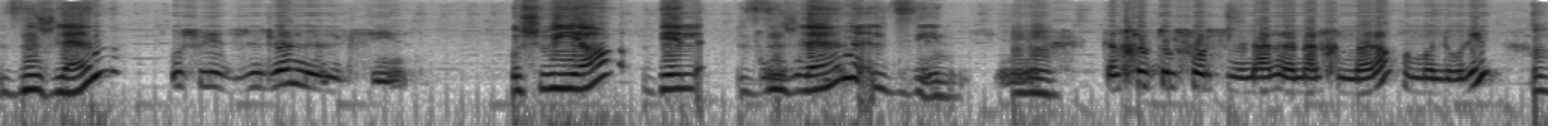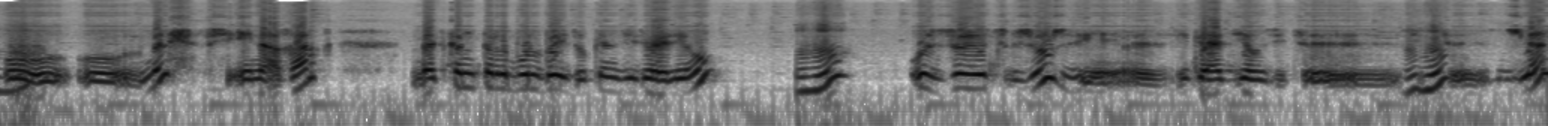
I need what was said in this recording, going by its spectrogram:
زنجلان. وشوية الزنجلان للتزيين. وشوية ديال الزنجلان للتزيين. كنخلطوا الفرس مع مع الخمارة هما الأولين. والملح في شي إناء غرق. بعد كنطربوا البيض وكنزيدوا عليهم مهم. والزيوت بجوج زي- زيت عادية وزيت. زيت زنجلان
